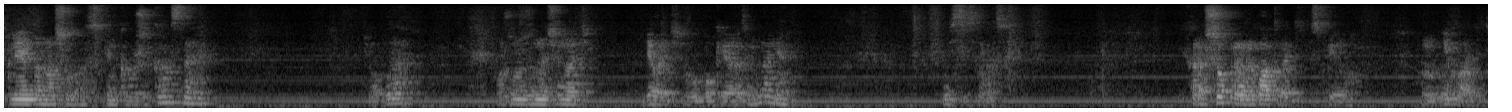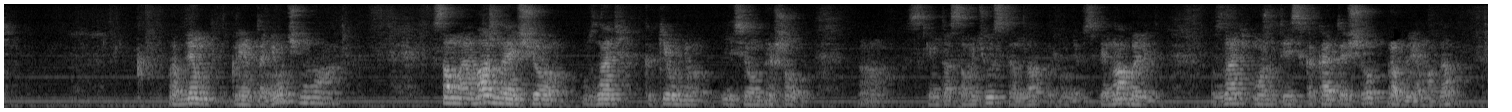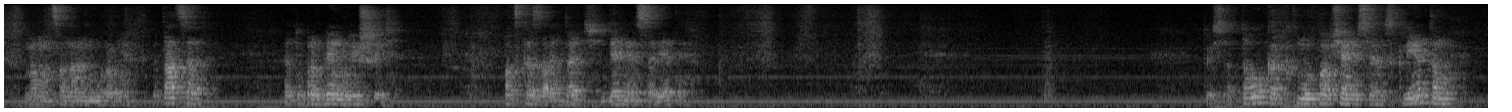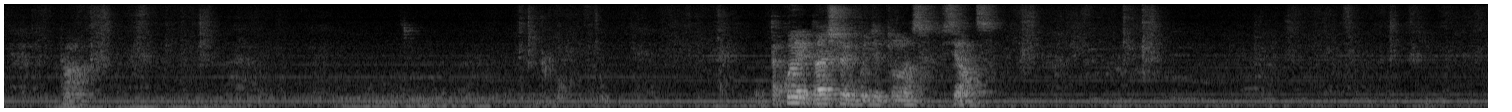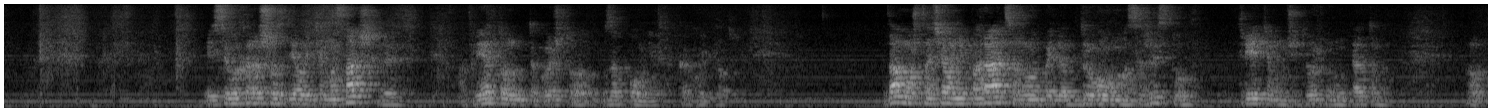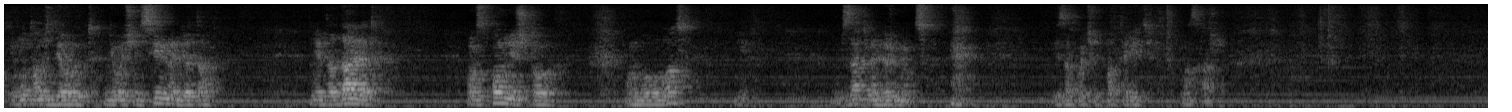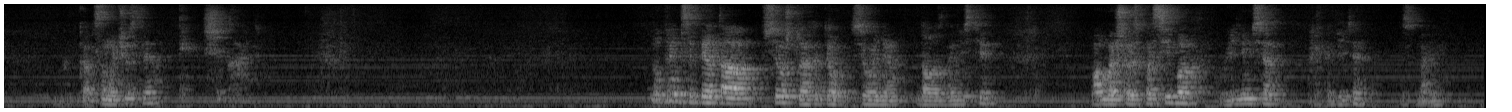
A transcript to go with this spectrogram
клиента нашего спинка уже красная, теплая. Можно уже начинать делать глубокие разминания не стесняться. Хорошо прорабатывать спину, не гладить. Проблем у клиента не очень много. Самое важное еще узнать, какие у него, если он пришел э, с каким-то самочувствием, да, спина болит, узнать, может, есть какая-то еще проблема да, на эмоциональном уровне. Пытаться эту проблему решить, подсказать, дать дельные советы. То есть от того, как мы пообщаемся с клиентом, а, такой дальше будет у нас сеанс. Если вы хорошо сделаете массаж, а клиент он такой, что запомнит, как делаете. Да, может сначала не понравится, но он пойдет к другому массажисту, третьему, четвертому, пятому. Вот. Ему там сделают не очень сильно, где-то не додавят. Он вспомнит, что он был у вас и обязательно вернется и захочет повторить массаж. Как самочувствие? Ну, в принципе, это все, что я хотел сегодня до вас донести. Вам большое спасибо. Увидимся. Приходите. До свидания.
